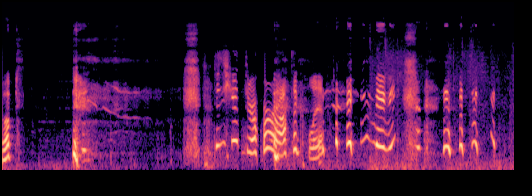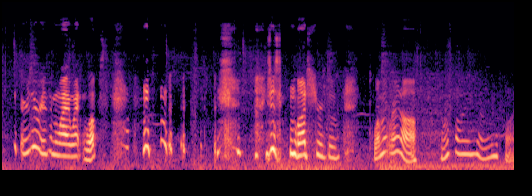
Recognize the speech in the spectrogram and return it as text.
Oops! Did you throw her off the cliff? Maybe. There's a reason why I went whoops. I just watched her just plummet right off. We're fine, everything's fine.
